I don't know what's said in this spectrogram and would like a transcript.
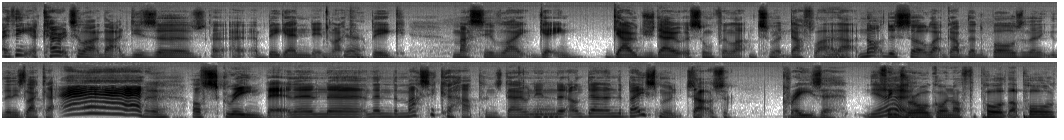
I, I think a character like that deserves a, a, big ending, like Yeah. a big, massive, like getting gouged out or something like something daft like that. Not just sort of like grabbed at the balls and then then he's like a ah Yeah. off screen bit, and then uh, and then the massacre happens down in the, down in the basement. That was a crazy. Yeah. Things were all going off. The poor that poor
